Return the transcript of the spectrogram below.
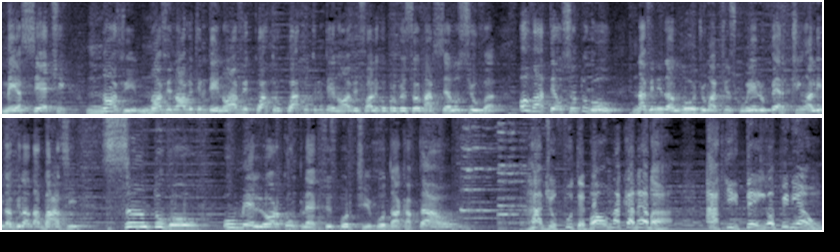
67 99939 4439. Fale com o professor Marcelo Silva. Ou vá até o Santo Gol, na Avenida Lúdio Martins Coelho, pertinho ali da Vila da Base. Santo Gol o melhor complexo esportivo da capital. Rádio Futebol na Canela. Aqui tem opinião.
